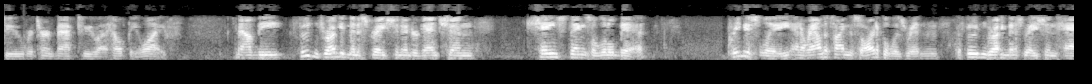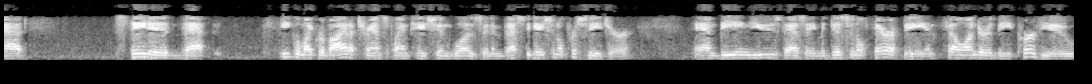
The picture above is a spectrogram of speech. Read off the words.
to return back to a healthy life. Now, the Food and Drug Administration intervention changed things a little bit. Previously, and around the time this article was written, the Food and Drug Administration had stated that fecal microbiota transplantation was an investigational procedure and being used as a medicinal therapy and fell under the purview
